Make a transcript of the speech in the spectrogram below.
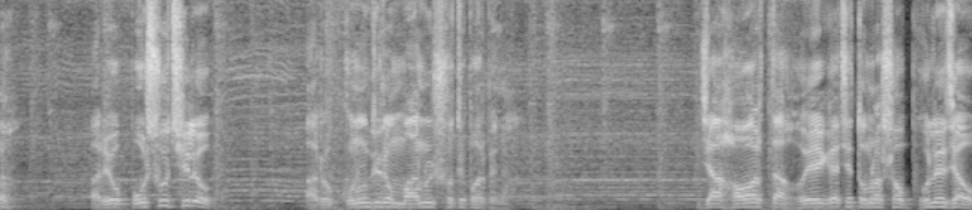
না? আরে ও পশু ছিল আর ও কোনোদিনও মানুষ হতে পারবে না। যা হওয়ার তা হয়ে গেছে তোমরা সব ভুলে যাও।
